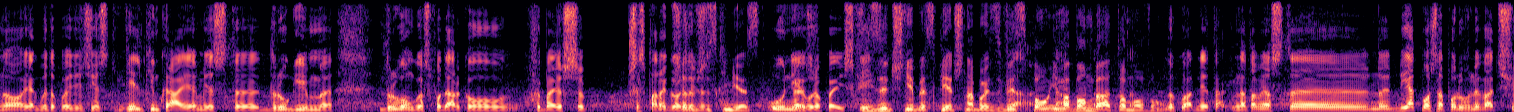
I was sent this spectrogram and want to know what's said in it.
no jakby to powiedzieć, jest wielkim krajem, jest e, drugim, drugą gospodarką chyba jeszcze przez parę godzin. Przede wszystkim jest Unii Europejskiej. fizycznie bezpieczna, bo jest wyspą i ma bombę atomową. Dokładnie tak. Natomiast e, no, jak można porównywać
